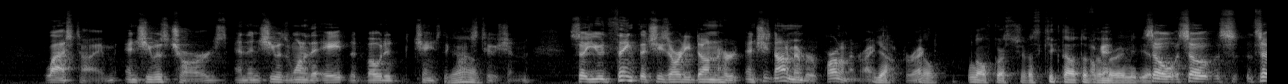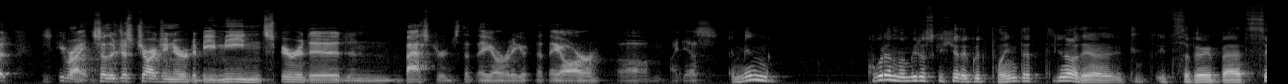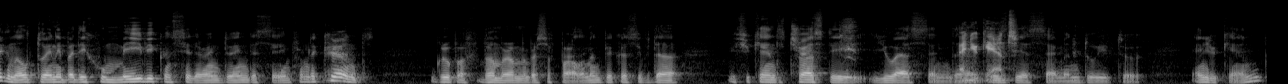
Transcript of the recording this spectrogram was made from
last time, and she was charged, and then she was one of the eight that voted to change the Yeah. constitution. So you'd think that she's already done her, and she's not a member of parliament right Yeah, now, correct? no, no, of course she was kicked out of Okay. Vemera immediately. So so so right. So they're just charging her to be mean spirited and bastards that they already that they are. Um, I guess. I mean, Goran Momirovski had a good point that you know there it, it's a very bad signal to anybody who may be considering doing the same from the current group of Vemera members of parliament because if the if you can't trust the U.S. and uh, And you can't. SDSM and do it to, and you can't,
